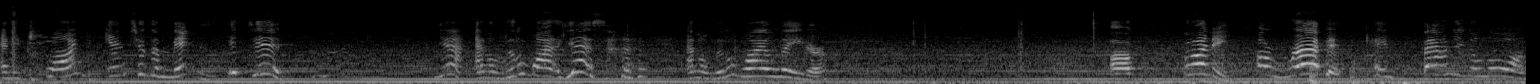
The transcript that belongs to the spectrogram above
And it climbed into the mitten. It did. Yeah, and a little while, yes. and a little while later, a bunny, a rabbit came bounding along.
